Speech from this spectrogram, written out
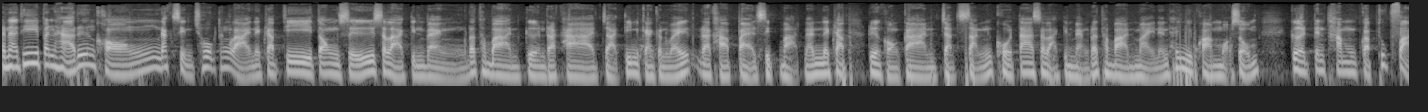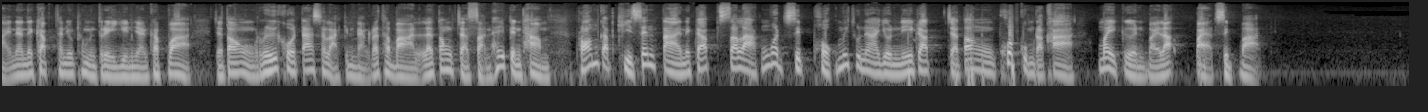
ขณะที่ปัญหาเรื่องของนักเสี่ยงโชคทั้งหลายนะครับที่ต้องซื้อสลากกินแบ่งรัฐบาลเกินราคาจากที่มีการกันไว้ราคา 80 บาทนั้นนะครับเรื่องของการจัดสรรโคต้าสลากกินแบ่งรัฐบาลใหม่นั้นให้มีความเหมาะสม เกิดเป็นธรรมกับทุกฝ่ายนั้นนะครับท่านายกรัฐมนตรียืนยันครับว่า จะต้องรื้อโคต้าสลากกินแบ่งรัฐบาล และต้องจัดสรรให้เป็นธรรม พร้อมกับขีดเส้นตายนะครับสลากงวด 16 มิถุนายนนี้ครับจะต้องควบคุมราคาไม่เกินใบละ 80 บาท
